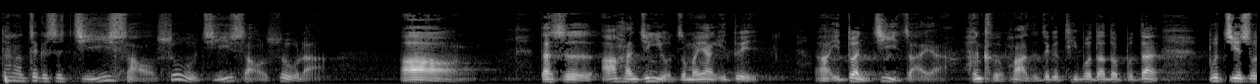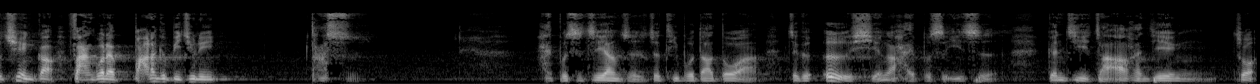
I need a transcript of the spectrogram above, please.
当然，这个是极少数，极少数了。哦，但是《阿含经》有这么样一对。啊，一段记载呀，很可怕的。这个提婆达多不但不接受劝告，反过来把那个比丘尼打死，还不是这样子。这提婆达多啊，这个恶行啊，还不是一次。根据《杂阿含经》说，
